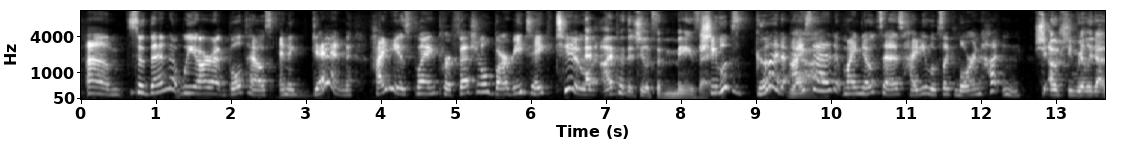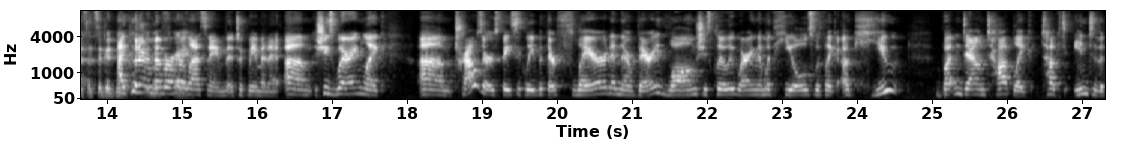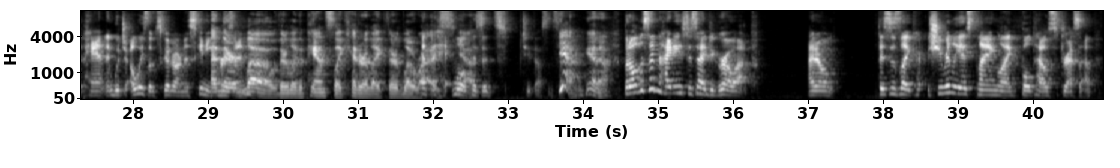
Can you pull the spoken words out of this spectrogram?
um, so then we are at Bolthouse, and again, Heidi is playing professional Barbie take two. and I put that she looks amazing. she looks good. I said, my note says Heidi looks like Lauren Hutton. She, oh, she really does. That's a good note. I couldn't She remember her last name. It took me a minute. Um, she's wearing like um, trousers basically, but they're flared and they're very long. She's clearly wearing them with heels with like a cute button down top like tucked into the pant and which always looks good on a skinny And they're low. They're like, the pants, like, hit her, like, they're low rise. At the well, yeah. because it's 2007. Yeah, you know. But all of a sudden, Heidi's decided to grow up. I don't. This is like her- she really is playing like Bolthouse dress up.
